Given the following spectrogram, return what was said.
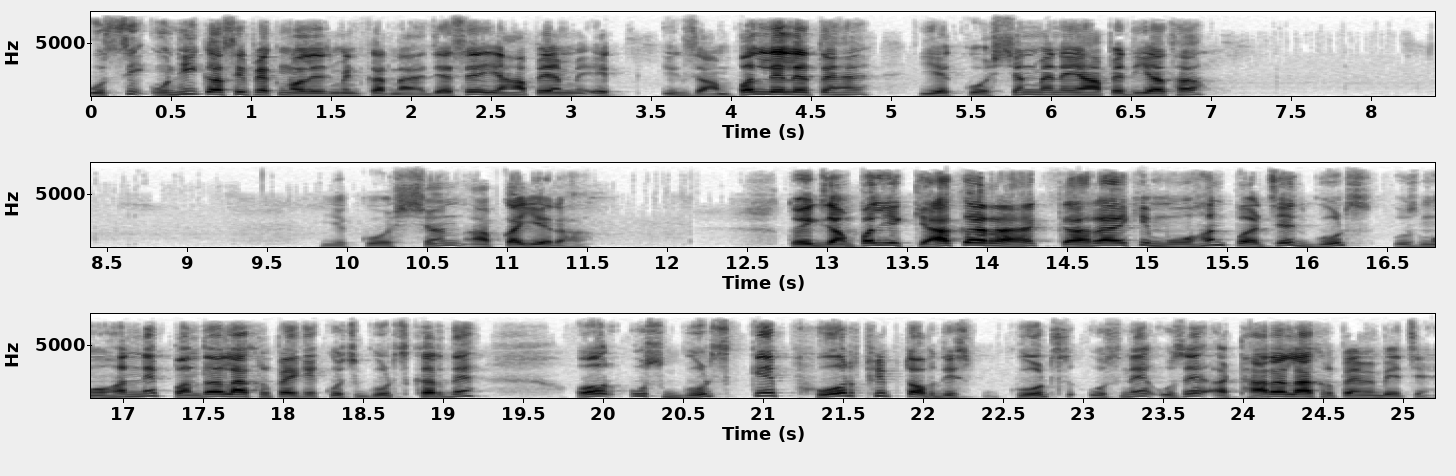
उसी, उन्हीं का सिर्फ़ एक्नॉलेजमेंट करना है। जैसे यहाँ पे हम एक एग्जांपल ले लेते हैं। ये क्वेश्चन मैंने यहाँ पे दिया था। ये क्वेश्चन आपका ये रहा। तो एग्ज़ाम्पल ये क्या कर रहा है? कह रहा है कि मोहन परचेज गुड्स उस मोहन ने पंद्रह लाख रुपए के कुछ गुड्स खरीदे। और उस गुड्स के four fifth of this goods उसने उसे 18 लाख रुपए में बेचे।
